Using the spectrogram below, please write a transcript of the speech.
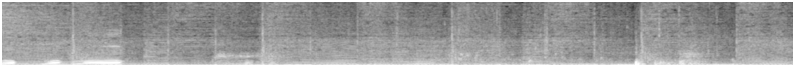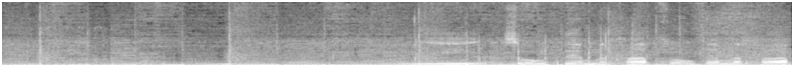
มกมกมกนี่สองเต็มแล้วครับสองเต็มแล้วครับ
